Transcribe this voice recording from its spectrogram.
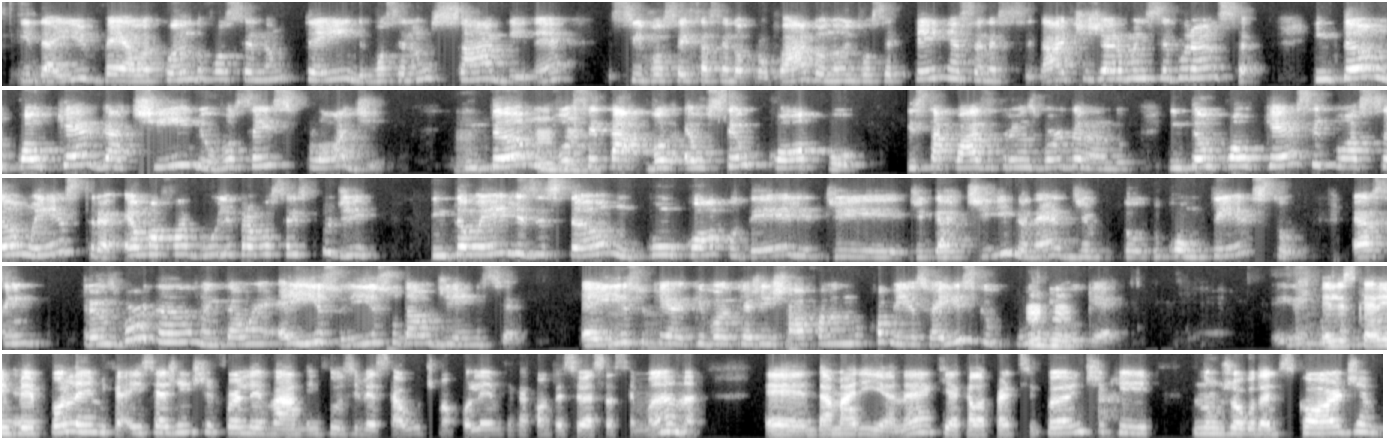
E daí, Bela, quando você não tem, você não sabe, né? Se você está sendo aprovado ou não, e você tem essa necessidade, gera uma insegurança. Então, qualquer gatilho, você explode. Uhum. Então, uhum. você tá. É o seu copo está quase transbordando. Então, qualquer situação extra é uma fagulha para você explodir. Então, eles estão com o copo dele de, de gatilho, né, de, do, do contexto, é assim, transbordando. Então, é, é isso, e isso da audiência. É isso uhum. que, que, que, a gente estava falando no começo, é isso que o público uhum. quer. É que Eles querem quer. ver polêmica. E se a gente for levar, inclusive, essa última polêmica que aconteceu essa semana, é, da Maria, né? Que é aquela participante que num jogo da discórdia,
